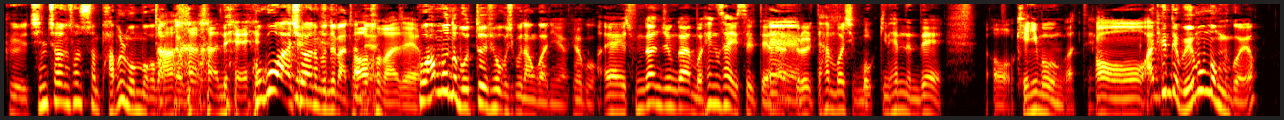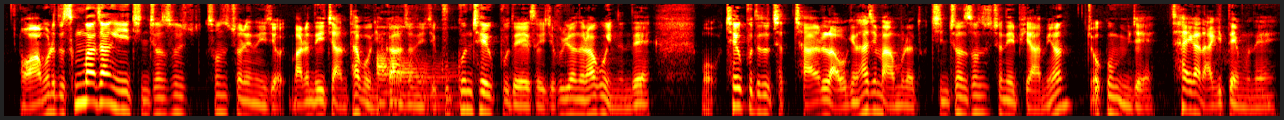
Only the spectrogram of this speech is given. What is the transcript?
그 진천 선수촌 밥을 못 먹어봤다고. 아, 네. 그거 아쉬워하는 분들 많던데. 어, 맞아요. 그거 한 번도 못 드셔보시고 나온 거 아니에요, 결국. 예, 중간 중간 뭐 행사 있을 때나 네. 그럴 때 한 번씩 먹긴 했는데, 어, 괜히 먹은 것 같아요. 어, 아니 근데 왜 못 먹는 거예요? 어, 아무래도 승마장이 진천 선- 선수촌에는 이제 마련돼 있지 않다 보니까 어. 저는 이제 국군 체육부대에서 이제 훈련을 하고 있는데 뭐 체육부대도 자- 잘 나오긴 하지만 아무래도 진천 선수촌에 비하면 조금 이제 차이가 나기 때문에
